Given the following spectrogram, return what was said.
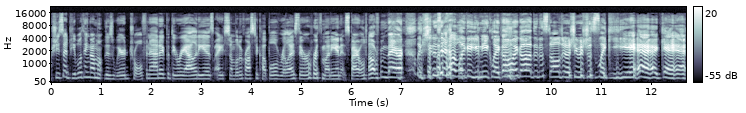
she said people think I'm this weird troll fanatic, but the reality is I stumbled across a couple, realized they were worth money, and it spiraled out from there. Like she doesn't have like a unique like, oh my god, the nostalgia. She was just like, yeah, cash.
